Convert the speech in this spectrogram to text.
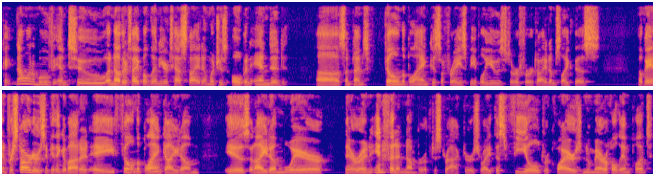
Okay, now I want to move into another type of linear test item, which is open-ended uh, sometimes fill in the blank is a phrase people use to refer to items like this. Okay, and for starters, if you think about it, a fill in the blank item is an item where there are an infinite number of distractors, right? This field requires numerical input.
